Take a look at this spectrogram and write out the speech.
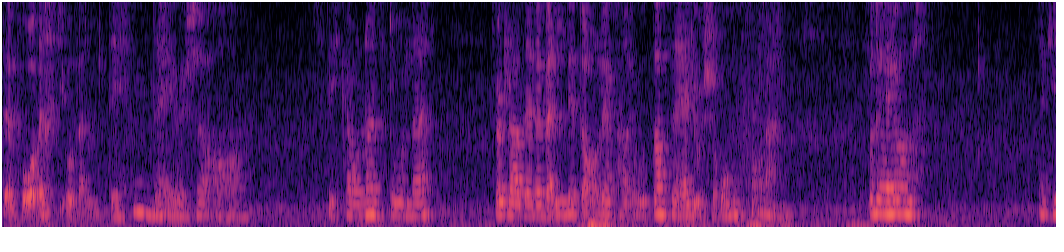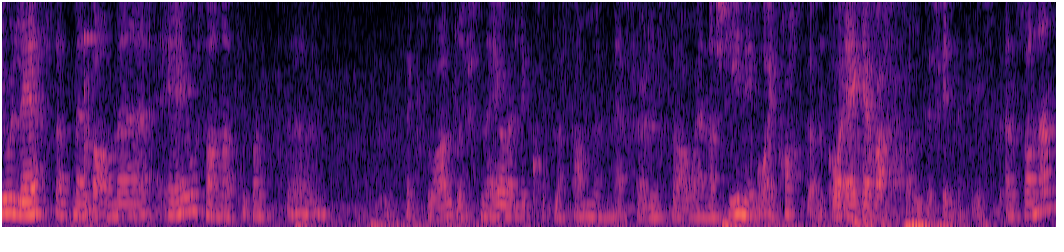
Det påvirker jo veldig. Mm. Det er jo ikke å stikke under en stol, det. For klart er det veldig dårlige perioder, så er det jo ikke rom for det. For det er jo Jeg har jo lest at vi damer er jo sånn at sant, eh, seksualdriften er jo veldig kobla sammen med følelser og energinivå i kroppen. Og jeg er i hvert fall definitivt en sånn en.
